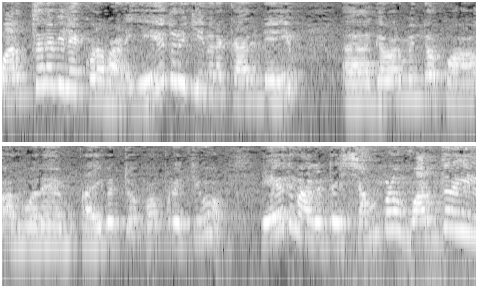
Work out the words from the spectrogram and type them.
വർധനവിലെ കുറവാണ്. ഏതൊരു ജീവനക്കാരന്റെയും ഗവൺമെന്റോ അതുപോലെ പ്രൈവറ്റോ കോപ്പറേറ്റീവോ ഏതുമാകട്ടെ ശമ്പള വർധനയിൽ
